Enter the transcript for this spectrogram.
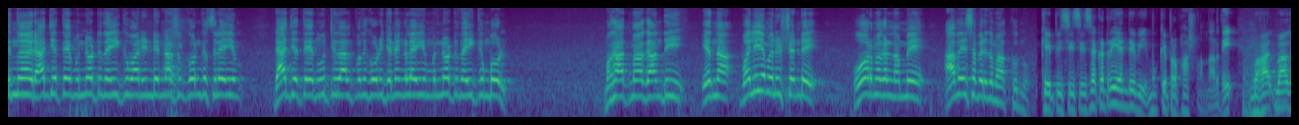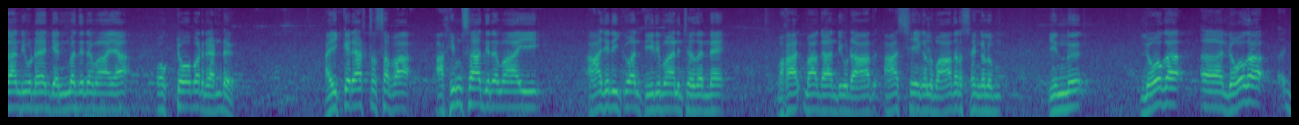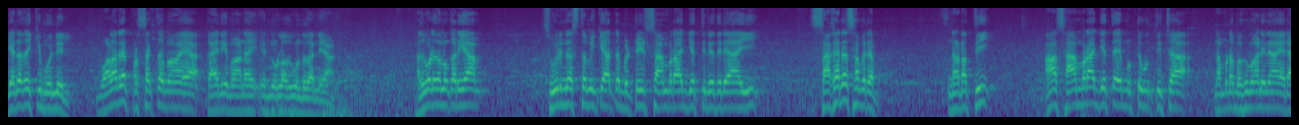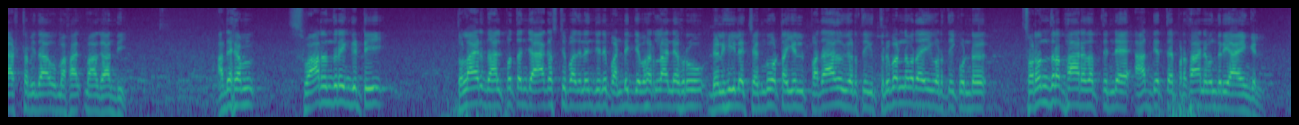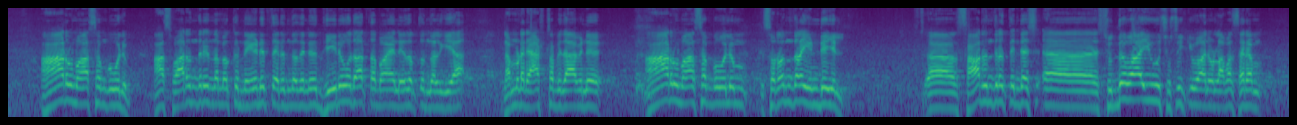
ഇന്ന് രാജ്യത്തെ മുന്നോട്ട് നയിക്കുവാൻ ഇന്ത്യൻ നാഷണൽ കോൺഗ്രസിലെയും രാജ്യത്തെ നൂറ്റി നാൽപ്പത് കോടി ജനങ്ങളെയും മുന്നോട്ട് നയിക്കുമ്പോൾ മഹാത്മാഗാന്ധി എന്ന വലിയ മനുഷ്യന്റെ ഓർമ്മകൾ നമ്മെ ആവേശഭരിതമാക്കുന്നു. K P C C secretary N Ravi മുഖ്യപ്രഭാഷണം നടത്തി. മഹാത്മാഗാന്ധിയുടെ ജന്മദിനമായ ഒക്ടോബർ രണ്ട് ഐക്യരാഷ്ട്രസഭ അഹിംസാ ദിനമായി ആചരിക്കുവാൻ തീരുമാനിച്ചത് തന്നെ മഹാത്മാഗാന്ധിയുടെ ആശയങ്ങളും ആദർശങ്ങളും ഇന്ന് ലോക ലോക ജനതയ്ക്ക് മുന്നിൽ വളരെ പ്രസക്തമായ കാര്യമാണ് എന്നുള്ളത് കൊണ്ട് തന്നെയാണ്. അതുപോലെ നമുക്കറിയാം സൂര്യനസ്തമിക്കാത്ത ബ്രിട്ടീഷ് സാമ്രാജ്യത്തിനെതിരായി സഹന സമരം നടത്തി ആ സാമ്രാജ്യത്തെ മുട്ടുകുത്തിച്ച നമ്മുടെ ബഹുമാനായ രാഷ്ട്രപിതാവ് മഹാത്മാഗാന്ധി. അദ്ദേഹം സ്വാതന്ത്ര്യം കിട്ടി തൊള്ളായിരത്തി നാൽപ്പത്തഞ്ച് ആഗസ്റ്റ് പതിനഞ്ചിന് പണ്ഡിറ്റ് ജവഹർലാൽ നെഹ്റു ഡൽഹിയിലെ ചെങ്കോട്ടയിൽ പതാക ഉയർത്തി ത്രിവർണപതാക ഉയർത്തിക്കൊണ്ട് സ്വതന്ത്ര ഭാരതത്തിന്റെ ആദ്യത്തെ പ്രധാനമന്ത്രിയായെങ്കിൽ ആറുമാസം പോലും ആ സ്വാതന്ത്ര്യം നമുക്ക് നേടിത്തരുന്നതിന് ധീരോദാത്തമായ നേതൃത്വം നൽകിയ നമ്മുടെ രാഷ്ട്രപിതാവിന് ആറുമാസം പോലും സ്വതന്ത്ര ഇന്ത്യയിൽ സ്വാതന്ത്ര്യത്തിന്റെ ശുദ്ധവായു ശ്വസിക്കുവാനുള്ള അവസരം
